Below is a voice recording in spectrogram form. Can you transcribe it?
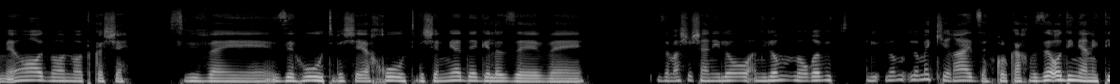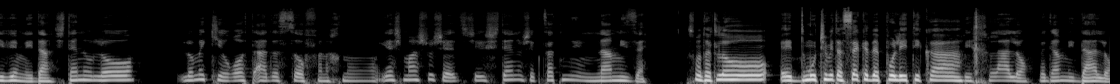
מאוד מאוד מאוד קשה. סביב זהות ושייכות, ושל מי הדגל הזה, וזה משהו שאני לא, אני לא מעורבת, לא, לא מכירה את זה כל כך, וזה עוד עניין איתי ועם נידה. שתינו לא, לא מכירות עד הסוף. אנחנו, יש משהו ש, ששתינו שקצת נמנע מזה. זאת אומרת, את לא דמות שמתעסקת בפוליטיקה. בכלל לא, וגם נידה לא.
